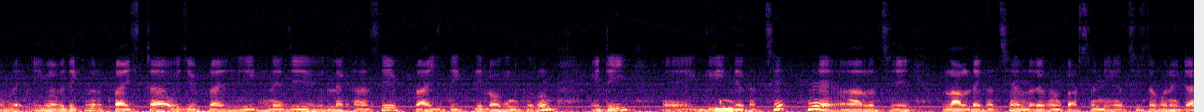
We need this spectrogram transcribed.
আমরা এইভাবে দেখতে পারি প্রাইসটা ওই যে প্রাইস এখানে যে লেখা আছে প্রাইস দেখতে লগ ইন করুন। এটাই গ্রিন দেখাচ্ছে হ্যাঁ আর হচ্ছে লাল দেখাচ্ছে, আমরা যখন কার্সার নিয়ে আছি তখন এটা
